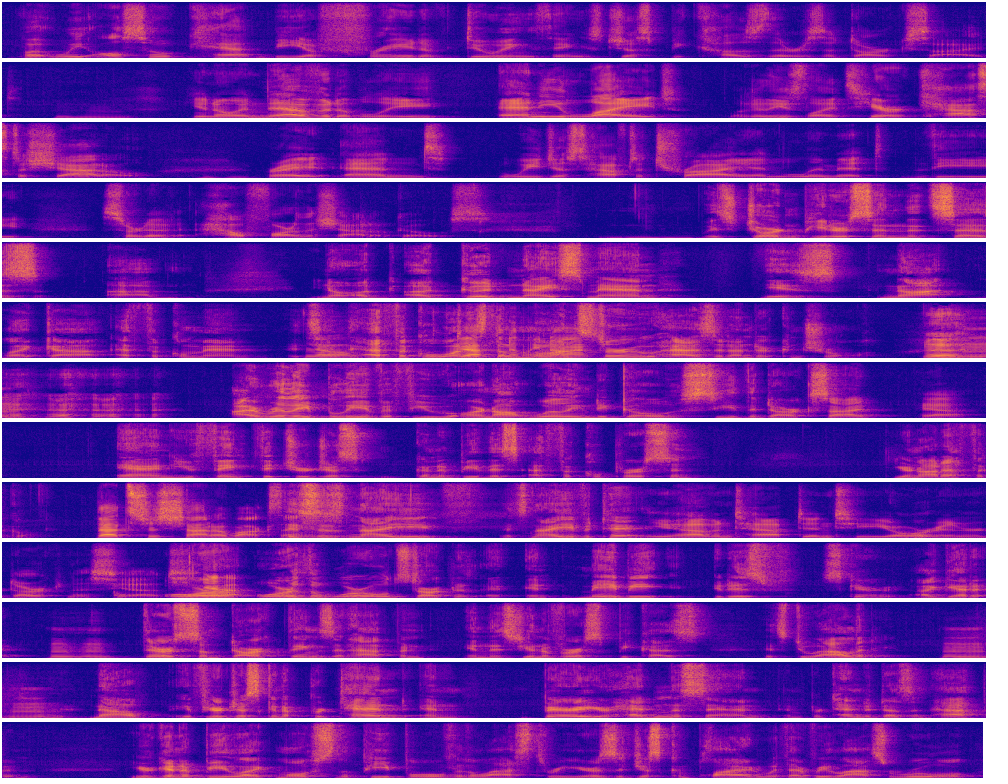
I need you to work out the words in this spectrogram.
But we also can't be afraid of doing things just because there's a dark side. Mhm. You know, inevitably, any light, look at these lights here, cast a shadow, Mhm. right? And we just have to try and limit the sort of how far the shadow goes. It's Jordan Peterson that says, um, you know, a, a good, nice man is not like a ethical man. It's No, like the ethical one is the definitely not. monster who has it under control. Mm-hmm. I really believe if you are not willing to go see the dark side yeah. and you think that you're just going to be this ethical person, you're not ethical. That's just shadow boxing. This is naive. It's naivete. You haven't tapped into your inner darkness yet. Or Yeah. or the world's darkness. And maybe it is scary. I get it. hmm There's some dark things that happen in this universe because it's duality. hmm Now, if you're just going to pretend and bury your head in the sand and pretend it doesn't happen, you're going to be like most of the people over the last three years that just complied with every last rule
